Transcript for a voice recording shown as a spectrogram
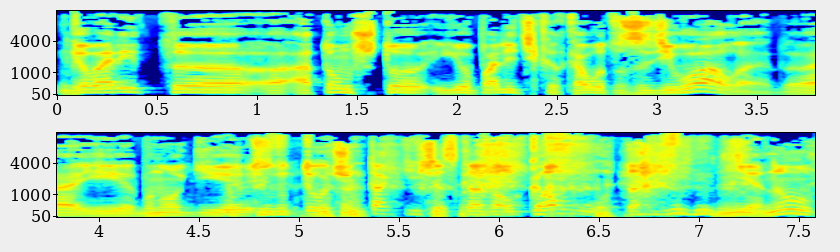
говорит э, о том, что ее политика кого-то задевала, да, и многие... Ну, ты, ты очень тактично сказал, кому-то. Не, ну,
